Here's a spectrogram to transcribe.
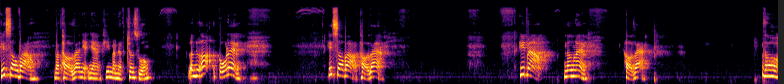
Hít sâu vào và thở ra nhẹ nhàng khi mà đặt chân xuống. Lần nữa, cố lên. Hít sâu vào, thở ra. Hít vào, nâng lên, thở ra. Rồi.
